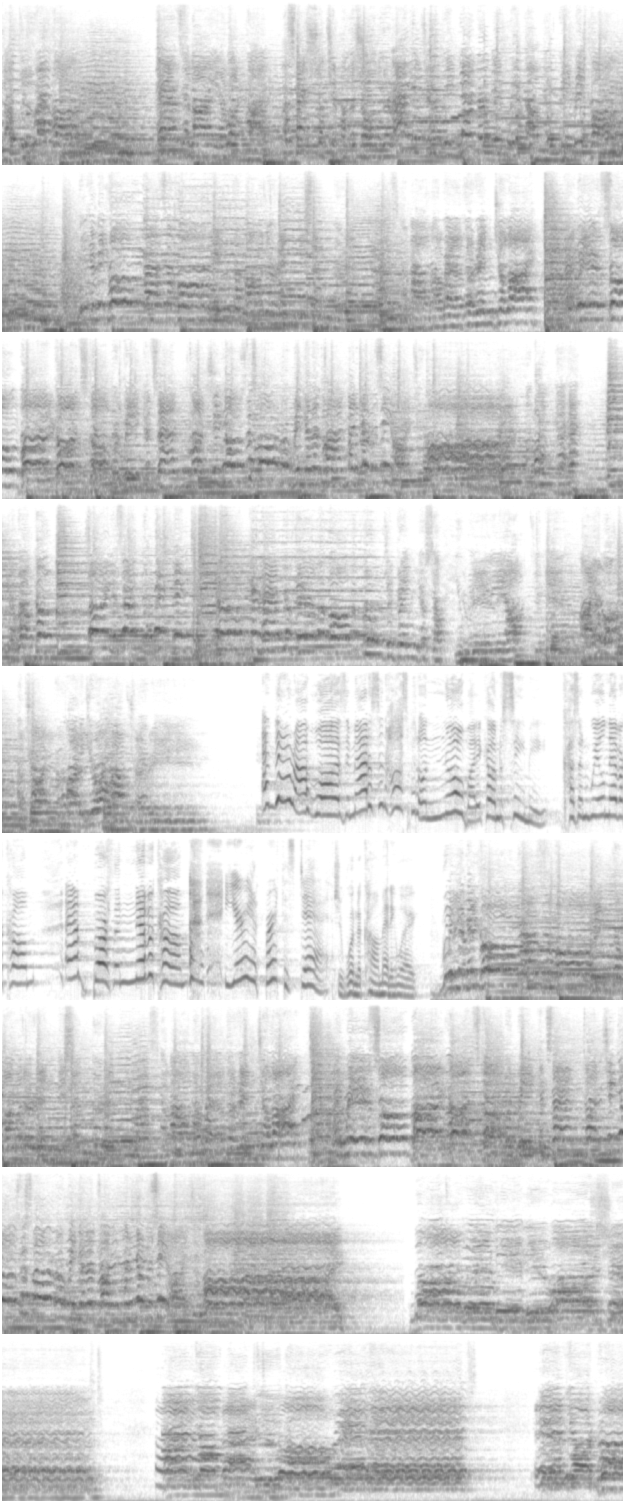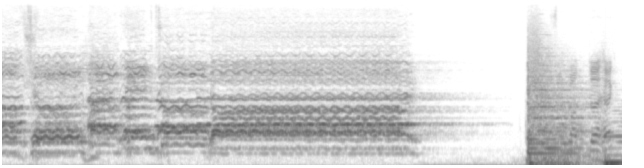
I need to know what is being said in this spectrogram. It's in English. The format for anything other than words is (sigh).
not do at all. There's an eye, a eye, a special chip on the shoulder attitude we've never been without that we recall. We can be cold as a falling thermometer in December, ask about our weather in July. And we're so by God stubborn we can stand touching noses for a week at a time and never see eye to eye. Bring yourself. You really ought to give Iowa a try, provided you're contrary. And there I was in Madison Hospital, and nobody come to see me. Cousin Will never come. Aunt Bertha never come. (laughs) Your Aunt Bertha's dead. She wouldn't have come anyway. We can be the heck?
